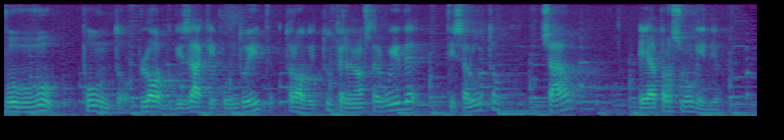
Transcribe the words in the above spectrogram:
www www.blogvisacchi.it trovi tutte le nostre guide, ti saluto, ciao e al prossimo video.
